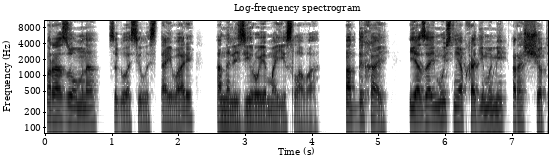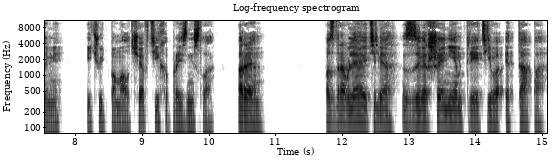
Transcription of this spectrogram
«Разумно», — согласилась Тайвари, анализируя мои слова. «Отдыхай, я займусь необходимыми расчетами» и, чуть помолчав, тихо произнесла. «Рен, поздравляю тебя с завершением третьего этапа.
